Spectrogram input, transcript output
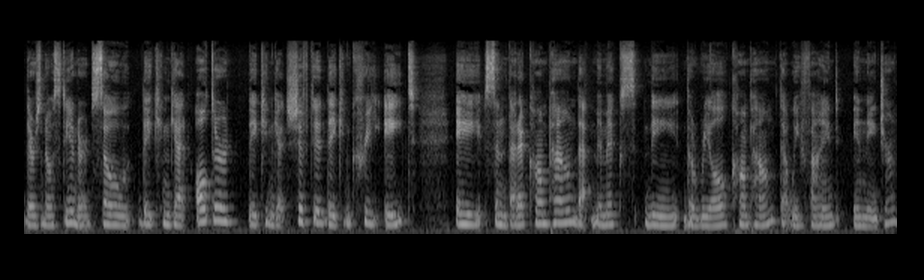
there's no standard. So they can get altered, they can get shifted, they can create a synthetic compound that mimics the, the real compound that we find in nature.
